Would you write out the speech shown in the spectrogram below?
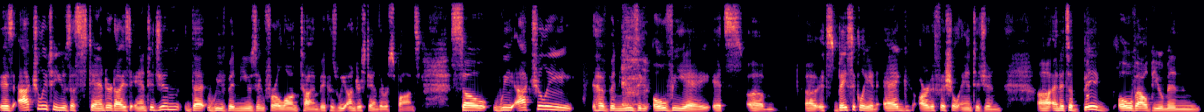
is actually to use a standardized antigen that we've been using for a long time because we understand the response. So we actually have been using OVA. It's um, uh, it's basically an egg artificial antigen, uh, and it's a big ovalbumin,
